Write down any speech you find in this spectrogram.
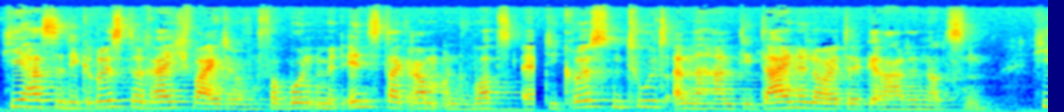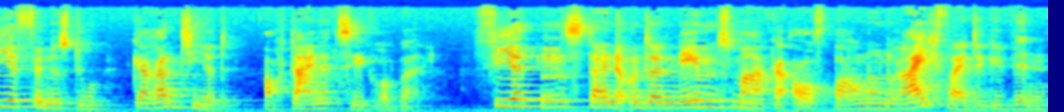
Hier hast du die größte Reichweite und verbunden mit Instagram und WhatsApp die größten Tools an der Hand, die deine Leute gerade nutzen. Hier findest du garantiert auch deine Zielgruppe. Viertens, deine Unternehmensmarke aufbauen und Reichweite gewinnen.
